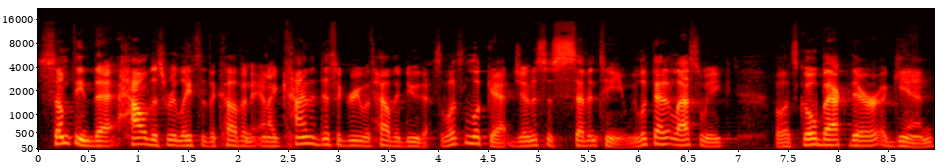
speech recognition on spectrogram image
something that how this relates to the covenant, and I kind of disagree with how they do that. So let's look at Genesis 17. We looked at it last week, but let's go back there again.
